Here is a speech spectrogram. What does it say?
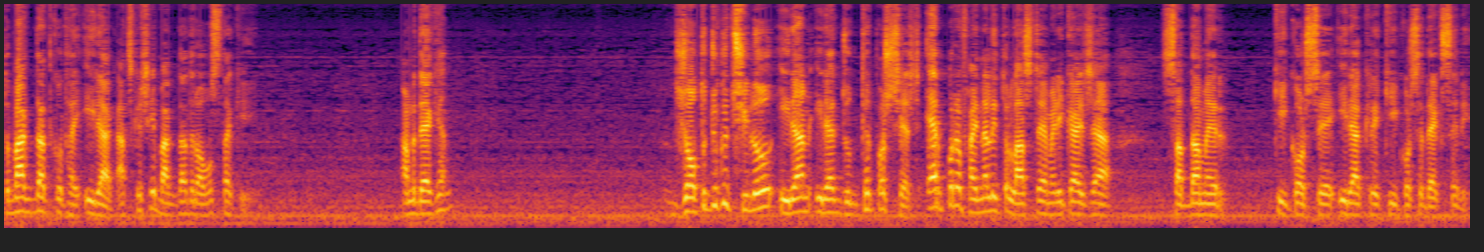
তো বাগদাদ কোথায়? ইরাক। আজকে সেই বাগদাদের অবস্থা কি? আপনি দেখেন। যতটুকু ছিল ইরান, ইরাক যুদ্ধের পর শেষ। এরপরে ফাইনালি তো লাস্টে আমেরিকা এসে সাদ্দামের কি করছে, ইরাকরে কি করছে দেখছেনি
